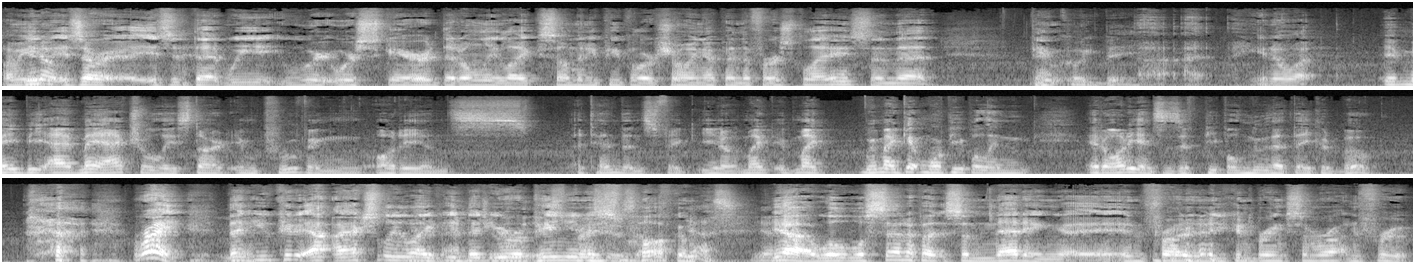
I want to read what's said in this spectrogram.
I mean, you know, is our is it that we we're, we're scared that only like so many people are showing up in the first place, and that That you- could be. Uh, you know what? it may be. It may actually start improving audience attendance. Fig, you know, it might. It might. We might get more people in at audiences if people knew that they could boo. right that you could a- actually like could that your opinion is yourself. welcome. Yes, yes. Yeah, we'll we'll set up a, some netting uh, in front, and you can bring some rotten fruit.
